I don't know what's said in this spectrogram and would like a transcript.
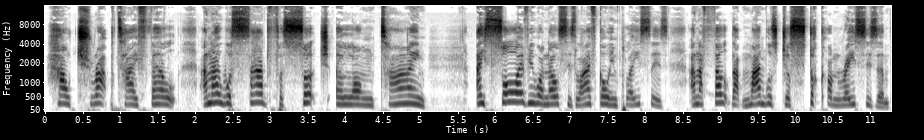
how trapped I felt and I was sad for such a long time. I saw everyone else's life going places, and I felt that mine was just stuck on racism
